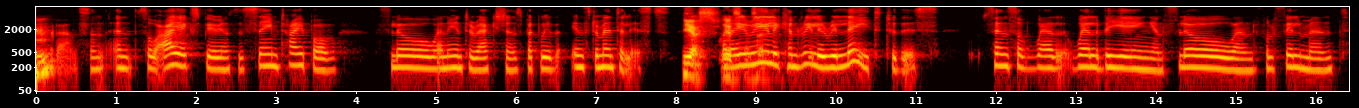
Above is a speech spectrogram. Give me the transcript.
in Mhm. bands, and and so I experience the same type of flow and interactions, but with instrumentalists. Yes, But yes, I exactly. really can really relate to this sense of well well being and flow and fulfillment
